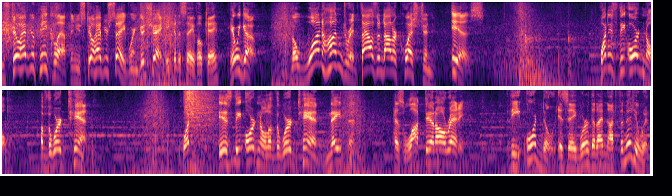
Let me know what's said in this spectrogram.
you still have your peek left and you still have your save. We're in good shape. Peek of the save, okay? Here we go. The $100,000 question is What is the ordinal of the word 10? What is the ordinal of the word 10? Nathan has locked in already. The ordinal is a word that I'm not familiar with.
